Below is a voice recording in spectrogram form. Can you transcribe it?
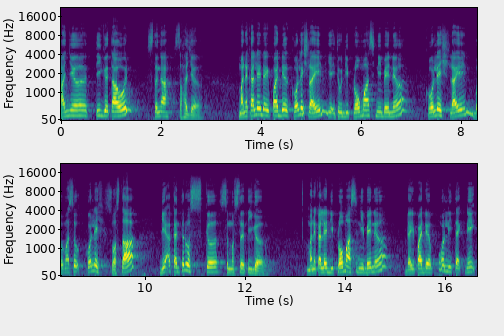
hanya 3 tahun setengah sahaja. Manakala daripada kolej lain iaitu diploma seni bina, kolej lain bermasuk kolej swasta, dia akan terus ke semester 3. Manakala diploma seni bina daripada Politeknik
